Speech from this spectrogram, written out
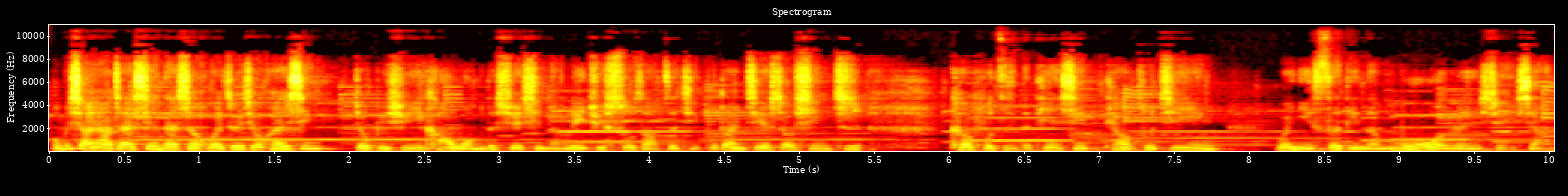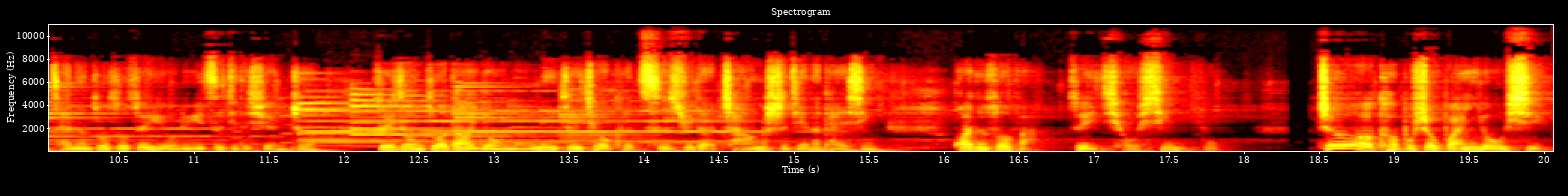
我们想要在现代社会追求开心，就必须依靠我们的学习能力去塑造自己，不断接收新知，克服自己的天性，跳出基因为你设定的默认选项，才能做出最有利于自己的选择，最终做到有能力追求可持续的长时间的开心。换种说法，追求幸福，这可不是玩游戏。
